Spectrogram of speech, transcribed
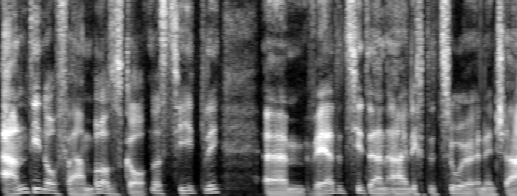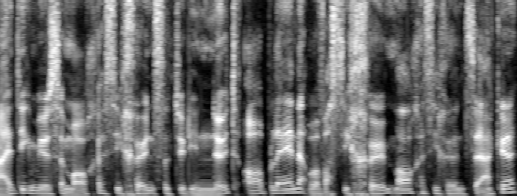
Ende November, also es geht noch ein Zeitchen, ähm, werden sie dann eigentlich dazu eine Entscheidung müssen machen. Sie können es natürlich nicht ablehnen, aber was sie können machen, sie können sagen,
